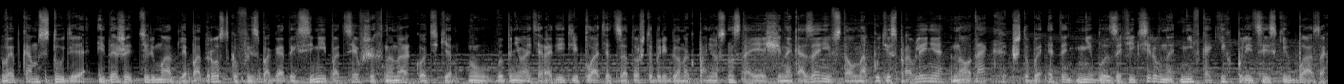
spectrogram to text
вебкам-студия и даже тюрьма для подростков из богатых семей, подсевших на наркотики. Ну, вы понимаете, родители платят за то, чтобы ребенок понес настоящее наказание, встал на путь исправления, но так, чтобы это не было зафиксировано ни в каких полицейских базах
